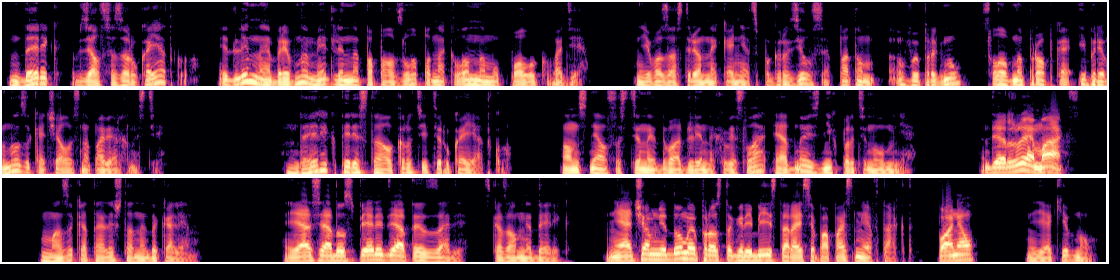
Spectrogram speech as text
Дерек взялся за рукоятку, и длинное бревно медленно поползло по наклонному полу к воде. Его заостренный конец погрузился, потом выпрыгнул, словно пробка, и бревно закачалось на поверхности. Дерек перестал крутить рукоятку. Он снял со стены два длинных весла, и одно из них протянул мне. «Держи, Макс!» Мы закатали штаны до колен. «Я сяду спереди, а ты сзади», — сказал мне Дерек. «Ни о чем не думай, просто греби и старайся попасть мне в такт. Понял?» Я кивнул.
